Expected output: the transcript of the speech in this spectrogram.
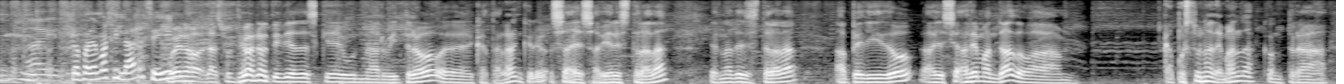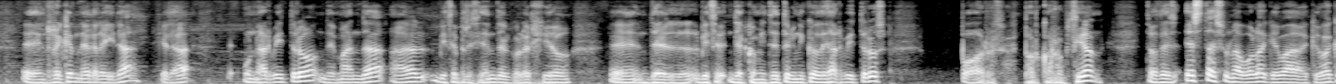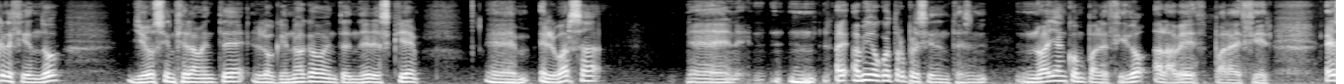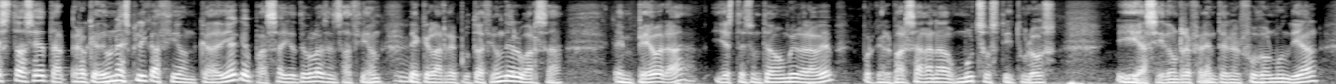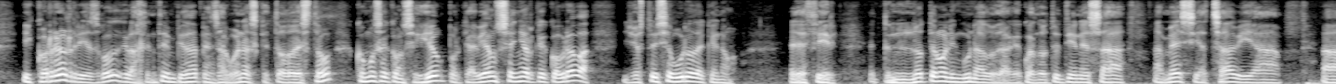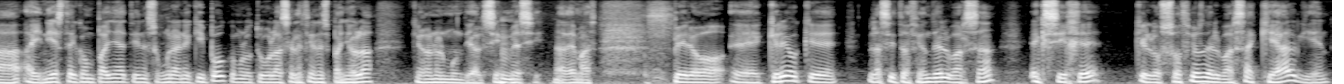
Lo podemos hilar, sí. Bueno, las últimas noticias es que un árbitro eh, catalán, creo, Xavier Estrada, Hernández Estrada, ha pedido, ha, demandado a. Ha puesto una demanda contra eh, Enrique Negreira, que era un árbitro, demanda al vicepresidente del colegio eh, del, del Comité Técnico de Árbitros por, por corrupción. Entonces, esta es una bola que va, que va creciendo. Yo, sinceramente, lo que no acabo de entender es que eh, el Barça eh, ha, ha habido cuatro presidentes, no hayan comparecido a la vez para decir esto es tal, pero que dé una explicación. Cada día que pasa, yo tengo la sensación de que la reputación del Barça empeora, y este es un tema muy grave, porque el Barça ha ganado muchos títulos y ha sido un referente en el fútbol mundial y corre el riesgo de que la gente empiece a pensar, bueno, es que todo esto, ¿cómo se consiguió? Porque había un señor que cobraba, yo estoy seguro de que no. Es decir, no tengo ninguna duda que cuando tú tienes a, a Messi, a Xavi, a, a- a Iniesta y compañía, tienes un gran equipo, como lo tuvo la selección española, que ganó el Mundial, sin Messi, además. Pero eh, creo que la situación del Barça exige que los socios del Barça, que alguien,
